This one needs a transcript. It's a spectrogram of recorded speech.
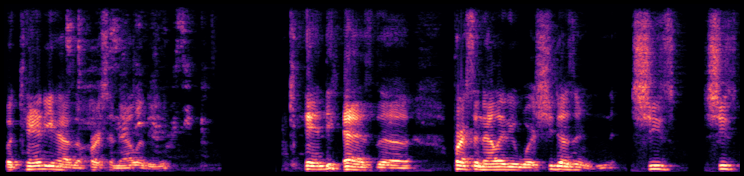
But Kandi has a personality. Kandi has the personality where she doesn't. She's she's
